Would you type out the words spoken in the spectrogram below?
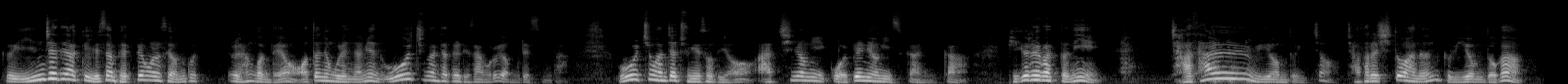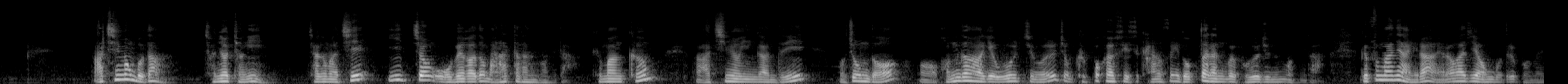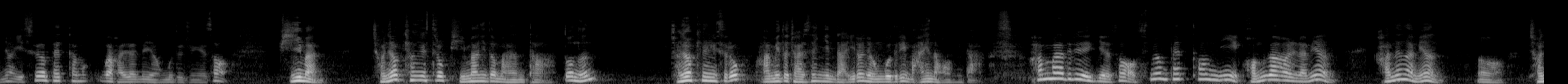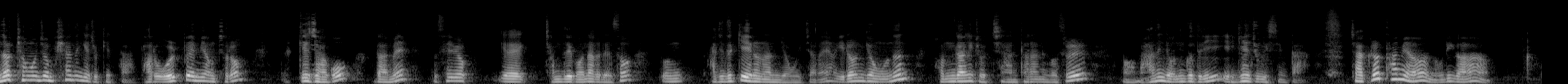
그 인제대학교 일산 백병원에서 연구를 한 건데요. 어떤 연구를 했냐면 우울증 환자들 대상으로 연구를 했습니다. 우울증 환자 중에서도요. 아침형이 있고 올빼미형이 있을 거 아닙니까? 비교를 해봤더니 자살 위험도 있죠. 자살을 시도하는 그 위험도가 아침형보다 저녁형이 자그마치 2.5배가 더 많았다는 겁니다. 그만큼 아침형 인간들이 좀더 어, 건강하게 우울증을 좀 극복할 수 있을 가능성이 높다는 걸 보여주는 겁니다. 그뿐만이 아니라 여러 가지 연구들을 보면요. 이 수면 패턴과 관련된 연구들 중에서 비만, 저녁형일수록 비만이 더 많다 또는 저녁형일수록 암이 더 잘 생긴다 이런 연구들이 많이 나옵니다. 한마디로 얘기해서 수면 패턴이 건강하려면 가능하면 어, 저녁형은 좀 피하는 게 좋겠다. 바로 올빼미형처럼 늦게 자고 그 다음에 새벽에 잠들거나 그래서 또 아주 늦게 일어나는 경우 있잖아요. 이런 경우는 건강이 좋지 않다는 것을 어, 많은 연구들이 얘기해주고 있습니다. 자 그렇다면 우리가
